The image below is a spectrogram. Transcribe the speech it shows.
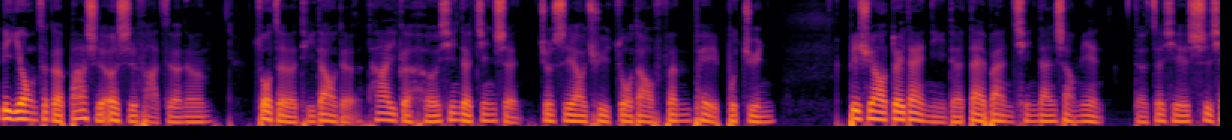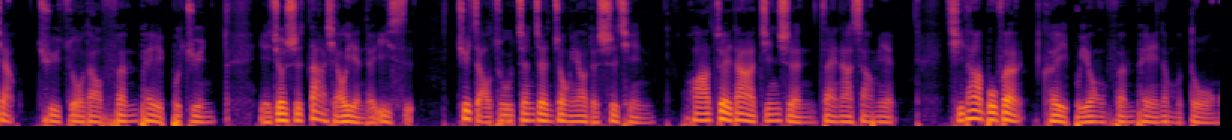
利用这个八十二十法则呢，作者提到的，他一个核心的精神，就是要去做到分配不均，必须要对待你的待办清单上面。的这些事项去做到分配不均，也就是大小眼的意思，去找出真正重要的事情，花最大精神在那上面，其他部分可以不用分配那么多。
